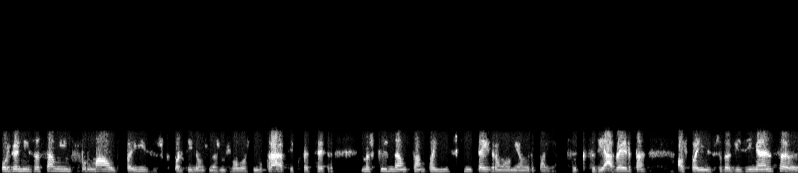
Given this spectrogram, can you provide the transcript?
organização informal de países que partilham os mesmos valores democráticos, etc., mas que não são países que integram a União Europeia, que seria aberta aos países da vizinhança.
